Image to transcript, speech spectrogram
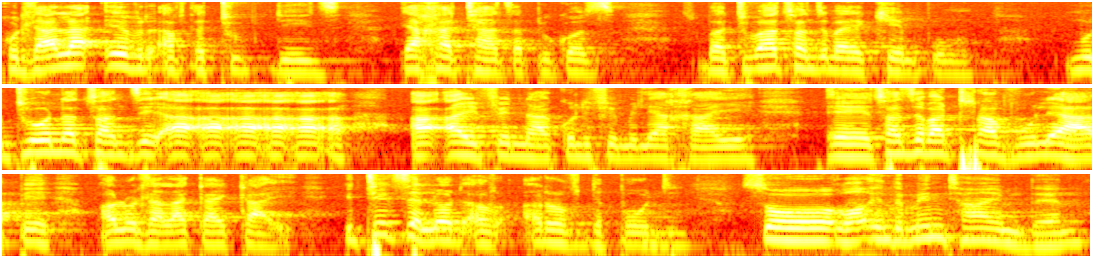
go dlala every after two days ya kgathatsa because batho ba tshwanetse ba ye motho ona tshwanetse a- efe nako le family ya gae um tshwanetse ba travele gape ba lo dlala it takes a lot out of the body. So Well, in the meantime, then,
